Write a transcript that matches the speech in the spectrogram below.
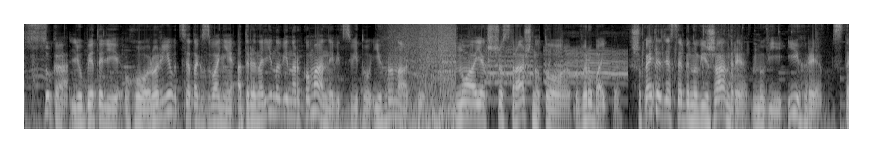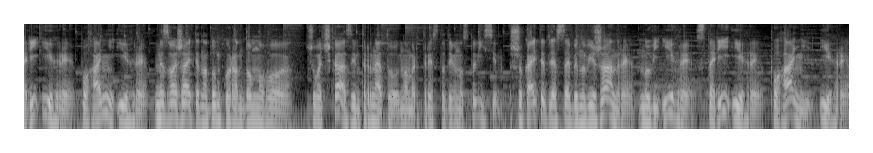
Сука, любителі горорів це так звані адреналінові наркомани від світу ігронавтів. Ну а якщо страшно, то вирубайте. Шукайте для себе нові жанри, нові ігри, старі ігри, погані ігри. Не зважайте на думку рандомного чувачка з інтернету номер 398. Шукайте для себе нові жанри, нові ігри, старі ігри, погані ігри.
